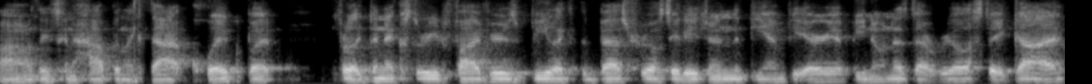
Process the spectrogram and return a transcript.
i don't think it's going to happen like that quick but for like the next three to five years be like the best real estate agent in the dmv area be known as that real estate guy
